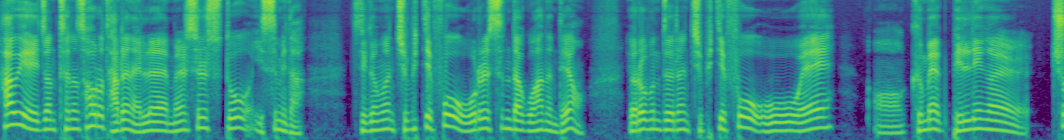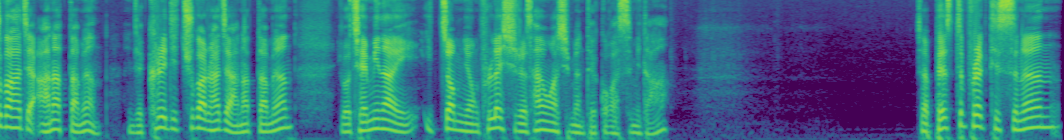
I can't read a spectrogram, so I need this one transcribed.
하위 에이전트는 서로 다른 LLM을 쓸 수도 있습니다. 지금은 GPT-4.5를 쓴다고 하는데요. 여러분들은 GPT-4.5에 어, 금액 빌링을 추가하지 않았다면 이제 크레딧 추가를 하지 않았다면 이거 제미나이 2.0 플래시를 사용하시면 될 것 같습니다. 자, 베스트 프랙티스는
